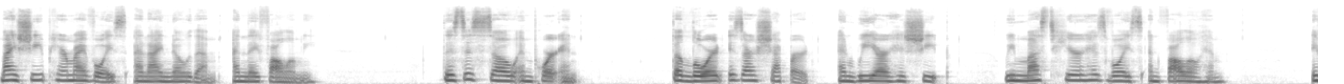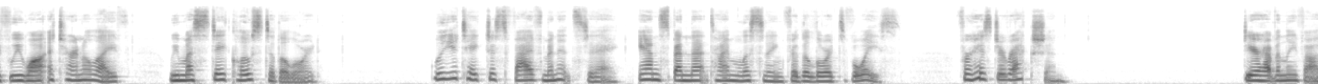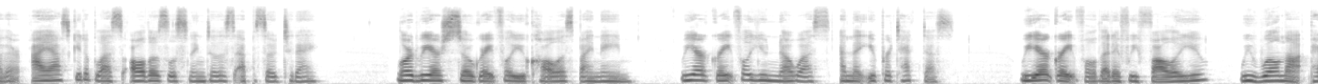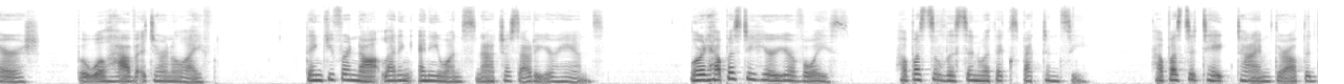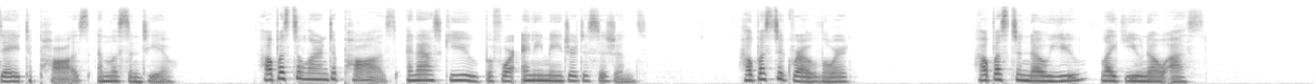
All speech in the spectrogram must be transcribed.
My sheep hear my voice, and I know them, and they follow me. This is so important. The Lord is our shepherd, and we are his sheep. We must hear his voice and follow him. If we want eternal life, we must stay close to the Lord. Will you take just five minutes today and spend that time listening for the Lord's voice, for His direction? Dear Heavenly Father, I ask you to bless all those listening to this episode today. Lord, we are so grateful you call us by name. We are grateful you know us and that you protect us. We are grateful that if we follow you, we will not perish, but will have eternal life. Thank you for not letting anyone snatch us out of your hands. Lord, help us to hear your voice. Help us to listen with expectancy. Help us to take time throughout the day to pause and listen to you. Help us to learn to pause and ask you before any major decisions. Help us to grow, Lord. Help us to know you like you know us.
